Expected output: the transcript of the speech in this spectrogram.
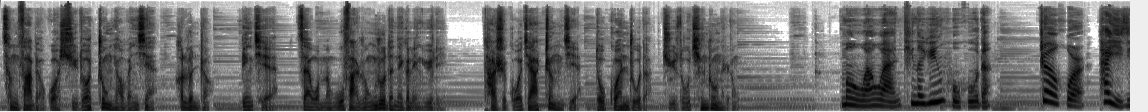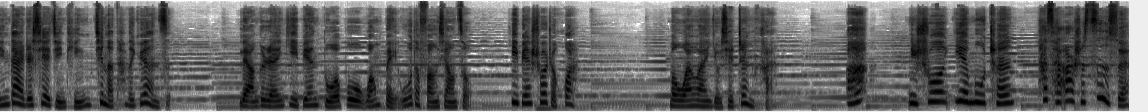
曾发表过许多重要文献和论证，并且在我们无法融入的那个领域里。他是国家政界都关注的举足轻重的人物。孟婉婉听得晕乎乎的，这会儿他已经带着谢景亭进了他的院子，两个人一边踱步往北屋的方向走，一边说着话。孟婉婉有些震撼：“啊，你说叶慕辰他才二十四岁？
